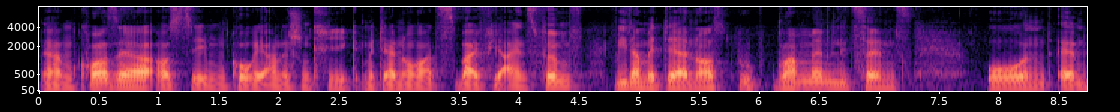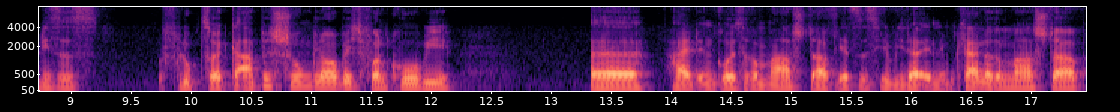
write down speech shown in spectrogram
ähm, Corsair aus dem koreanischen Krieg mit der Nummer 2415. Wieder mit der Northrop Grumman Lizenz und ähm, dieses Flugzeug gab es schon, glaube ich, von Kobi. Äh, halt in größerem Maßstab. Jetzt ist hier wieder in dem kleineren Maßstab.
